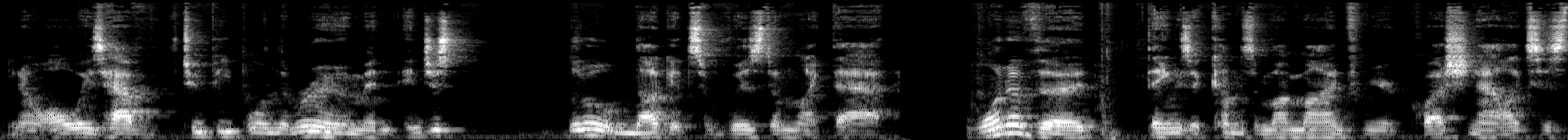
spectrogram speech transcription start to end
You know, always have two people in the room and, and just little nuggets of wisdom like that. One of the things that comes to my mind from your question, Alex, is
